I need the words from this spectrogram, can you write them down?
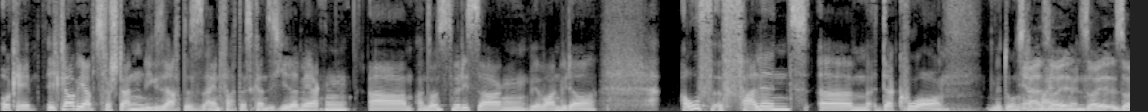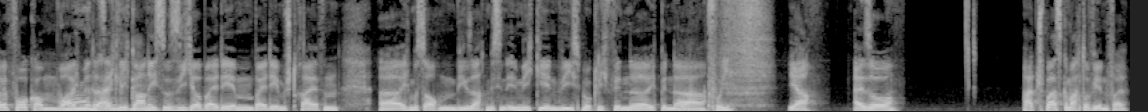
Okay, ich glaube, ihr habt es verstanden. Wie gesagt, das ist einfach, das kann sich jeder merken. Ähm, ansonsten würde ich sagen, wir waren wieder auffallend ähm, d'accord mit unseren ja, Meinungen. Soll, soll, soll vorkommen. War ich mir tatsächlich gar nicht so sicher bei dem, bei dem Streifen. Äh, ich muss auch, wie gesagt, ein bisschen in mich gehen, wie ich es wirklich finde. Ich bin da. Ja, pfui. Ja, also hat Spaß gemacht auf jeden Fall.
